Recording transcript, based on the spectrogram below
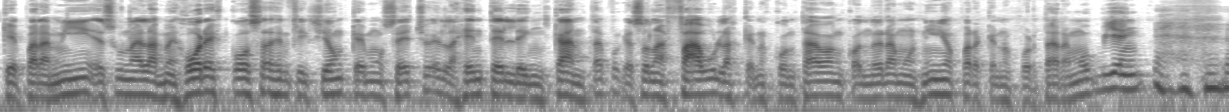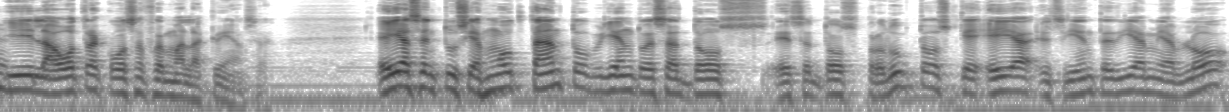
que para mí es una de las mejores cosas en ficción que hemos hecho. A la gente le encanta porque son las fábulas que nos contaban cuando éramos niños para que nos portáramos bien. Y la otra cosa fue Mala Crianza. Ella se entusiasmó tanto viendo esas dos, esos dos productos que ella el siguiente día me habló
